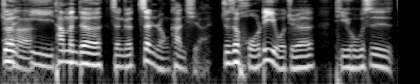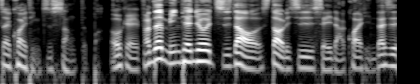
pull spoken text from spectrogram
就嗯以他们的整个阵容看起来，就是火力，我觉得鹈鹕是在快艇之上的吧。OK，反正明天就会知道到底是谁打快艇。但是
